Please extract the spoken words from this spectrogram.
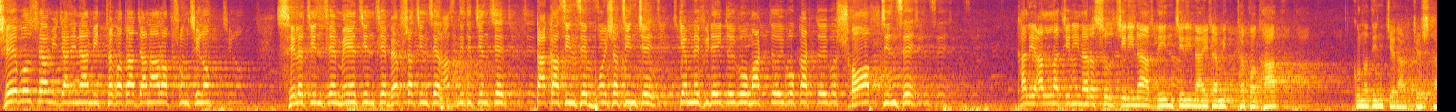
সে বলছে, আমি জানি না, মিথ্যা কথা জানার অপশন ছিল। ছেলে চিনছে, মেয়ে চিনছে, ব্যবসা চিনছে, রাজনীতি চিনছে, টাকা চিনছে, পয়সা চিনছে, কেমনে ফিরেইতে হইব মারতে হইব, কাটতে হইব, সব চিনছে। খালি আল্লাহ চিনি না, রসুল চিনি না, দিন চিনি না, এটা মিথ্যা কথা। কোনোদিন চেনার চেষ্টা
